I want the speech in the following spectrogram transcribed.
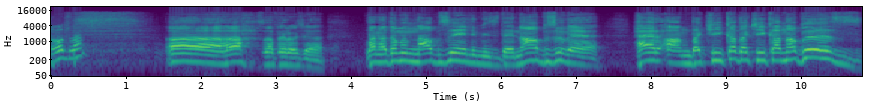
Ne oldu lan? Ah ah Zafer Hoca. Lan adamın nabzı elimizde. Nabzı be. Her an dakika dakika nabız.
